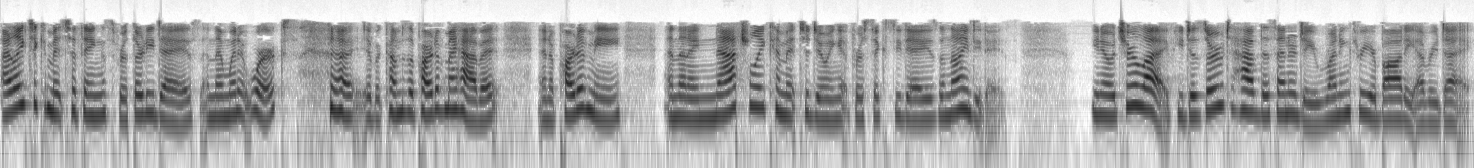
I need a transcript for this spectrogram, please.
I like to commit to things for 30 days, and then when it works, it becomes a part of my habit and a part of me, and then I naturally commit to doing it for 60 days and 90 days. You know, it's your life. You deserve to have this energy running through your body every day.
